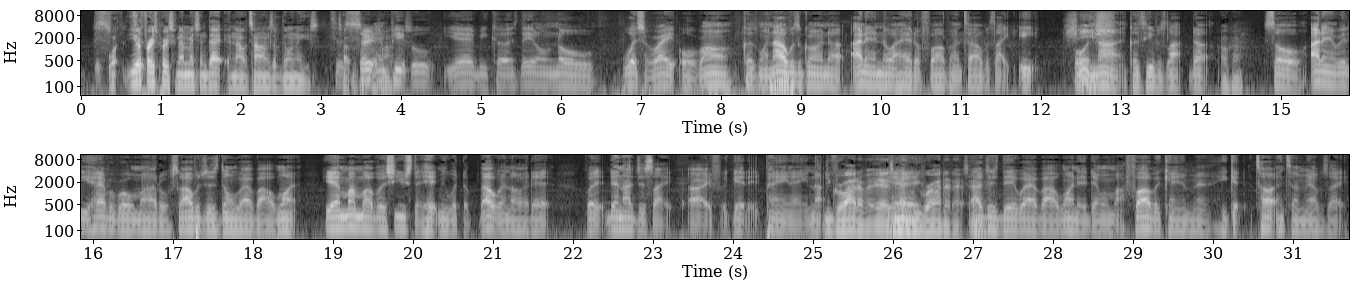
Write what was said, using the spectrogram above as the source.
you're the first person that mentioned that in our times of doing these. to certain people, yeah, because they don't know what's right or wrong. Because when I was growing up, I didn't know I had a father until I was like eight or nine, because he was locked up. Okay. So I didn't really have a role model. So I was just doing whatever I want. Yeah, my mother she used to hit me with the belt and all that. But then I just like, all right, forget it. Pain ain't nothing. You grow out of it. Yeah, as Yeah. men, we grow out of that. So I just did whatever I wanted. Then when my father came in, he get to talking to me. I was like,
